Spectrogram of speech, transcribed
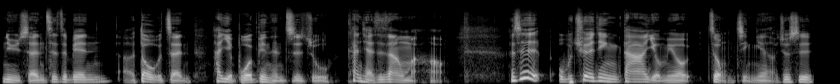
女神在这边呃斗争，他也不会变成蜘蛛，看起来是这样嘛哈。可是我不确定大家有没有这种经验啊，就是。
